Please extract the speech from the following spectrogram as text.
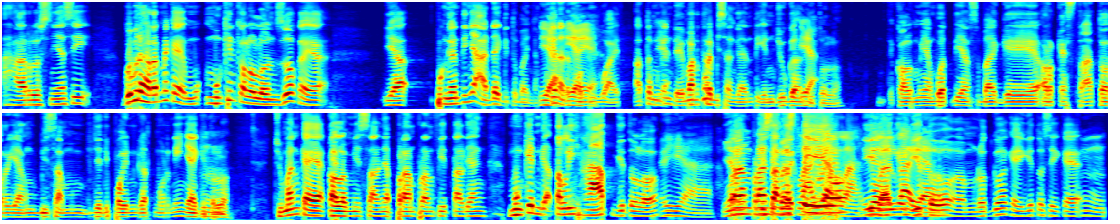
harusnya sih gue berharapnya kayak mu- mungkin kalau Lonzo kayak ya penggantinya ada gitu banyak. Ya, mungkin ada ya, Kobe ya. White atau mungkin Ya. Demar ntar bisa gantiin juga Ya. gitu loh. Kalau yang buat yang sebagai orkestrator yang bisa menjadi point guard murninya gitu Hmm. loh. Cuman kayak kalau misalnya peran-peran vital yang mungkin nggak terlihat gitu loh. Iya, yang peran-peran bisa layar lah, di iya, balik kayak layar. gitu. Menurut gua kayak gitu sih kayak Hmm.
